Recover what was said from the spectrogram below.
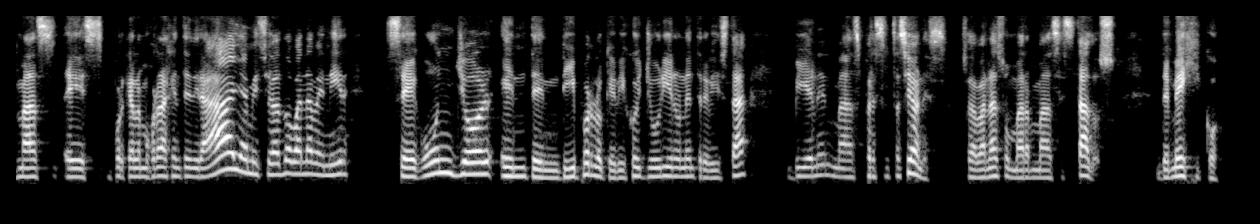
más, es, porque a lo mejor la gente dirá, ay, a mi ciudad no van a venir. Según yo entendí por lo que dijo Yuri en una entrevista, vienen más presentaciones, o sea, van a sumar más estados de México.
